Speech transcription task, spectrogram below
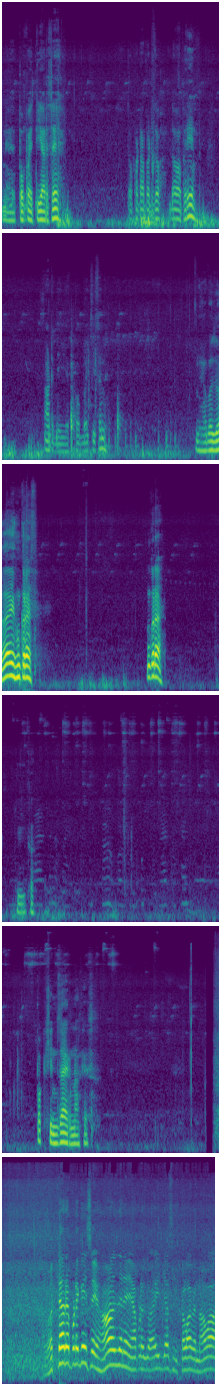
ને પપાઈ તૈયાર છે. તો ફટાફટ જો દવા ભરીને છાંટી દઈએ એક પપ બાકી છે ને. ને આ બધું એ શું કરે શું કરે હે. પક્ષીને જાહેર નાખે છે. અત્યારે આપણે ગઈ છે હાંજ ને આપણે જો આવી જશે તળાવે નાવા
